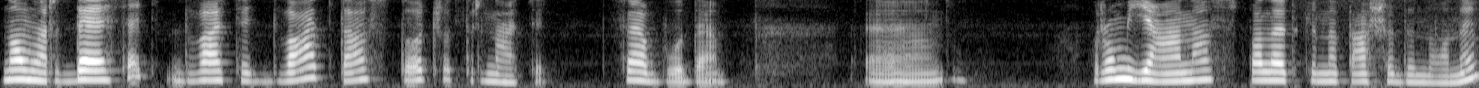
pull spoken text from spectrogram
номер 10, 22 та 114. Це буде е, рум'яна з палетки Наташі Денони.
